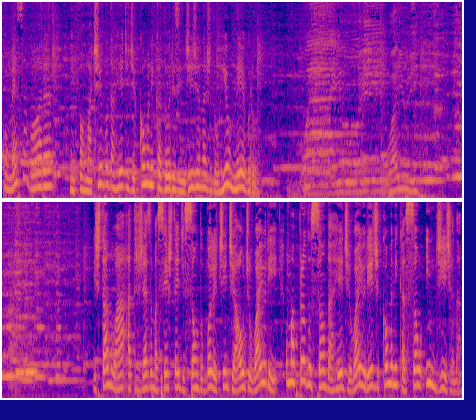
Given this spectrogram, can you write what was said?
Começa agora, informativo da Rede de Comunicadores Indígenas do Rio Negro. Guaiuri. Está no ar a 36ª edição do Boletim de Áudio Waiuri, uma produção da rede Waiuri de Comunicação Indígena.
